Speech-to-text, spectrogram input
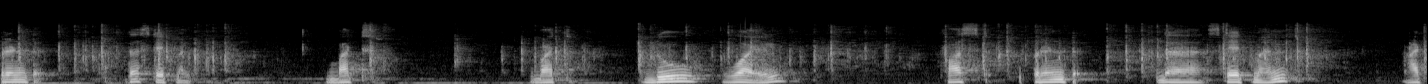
print the statement. But but do while first print the statement at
